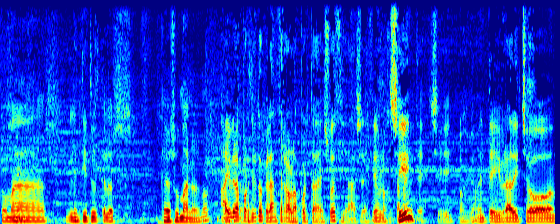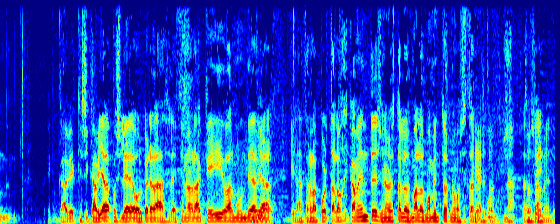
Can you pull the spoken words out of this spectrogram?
con más lentitud que los, que los humanos, ¿no? A Ibra, por cierto, que le han cerrado la puerta de Suecia a la selección, lógicamente. Sí, lógicamente. Ibra ha dicho que, había- que si cabía la posibilidad de volver a la selección ahora que iba al Mundial Ya. y le han cerrado la puerta, lógicamente. Si no están en los malos momentos, no vas a estar en los Cierto, buenos. nah, O sea, sí. totalmente.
